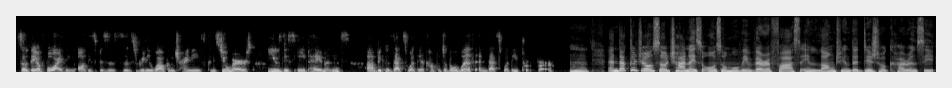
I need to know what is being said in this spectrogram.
So therefore, I think all these businesses really welcome Chinese consumers use these e-payments uh, because that's what they're comfortable with and that's what they prefer. Mm. And Dr. Zhou, so China is also moving very fast in launching the digital currency.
